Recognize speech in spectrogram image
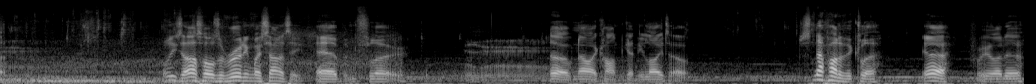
All these assholes are ruining my sanity. Ebb and flow. Oh, now I can't get any light out. Snap out of it, Claire. Yeah, pretty idea.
